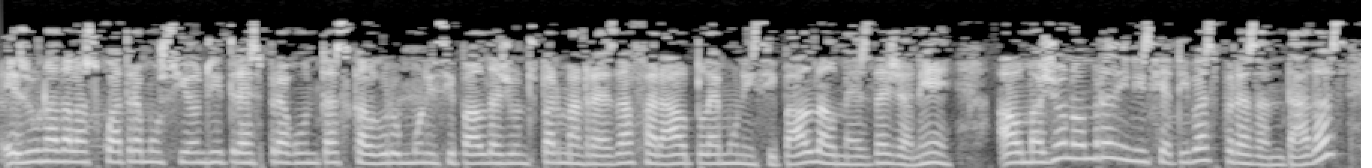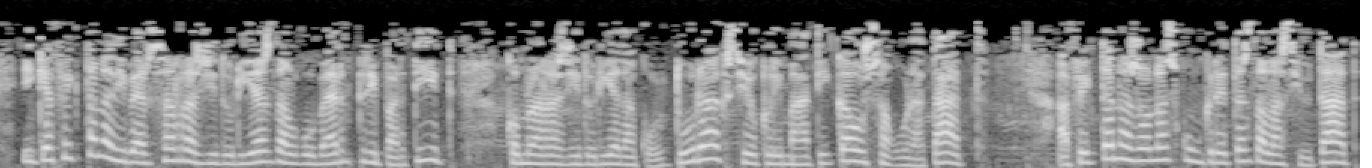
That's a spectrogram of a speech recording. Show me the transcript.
És una de les quatre mocions i tres preguntes que el grup municipal de Junts per Manresa farà al ple municipal del mes de gener. El major nombre d'iniciatives presentades i que afecten a diverses regidories del govern tripartit, com la regidoria de Cultura, Acció Climàtica o Seguretat. Afecten a zones concretes de la ciutat,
